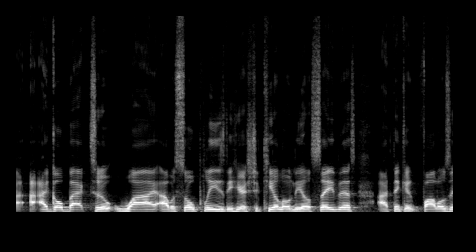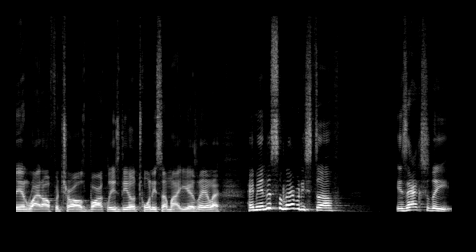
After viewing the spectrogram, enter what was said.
I, I go back to why I was so pleased to hear Shaquille O'Neal say this. I think it follows in right off of Charles Barkley's deal 20 some odd years later. Like, hey man, this celebrity stuff is actually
